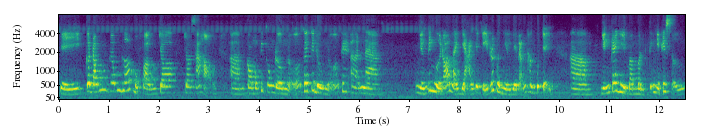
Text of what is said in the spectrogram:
chị có đóng đóng góp một phần cho cho xã hội. À, còn một cái con đường nữa cái cái đường nữa cái à, là những cái người đó lại dạy cho chị rất là nhiều về bản thân của chị. À, những cái gì mà mình những cái sự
